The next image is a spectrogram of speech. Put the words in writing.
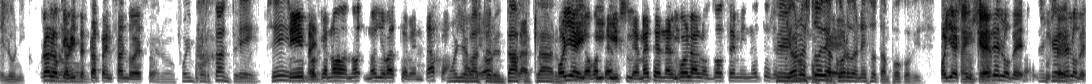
el único. Juro lo que Pero- ahorita está pensando eso. Pero fue importante. Sí, sí. Sí, porque no, no, no llevaste ventaja. No llevaste León. ventaja, claro. Oye, Y luego y- te, y su- te meten el gol a los 12 minutos. Sí, Yo no, no estoy de acuerdo en eso tampoco, fíjese. Oye, ¿En sucede lo de, ¿En sucede lo de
